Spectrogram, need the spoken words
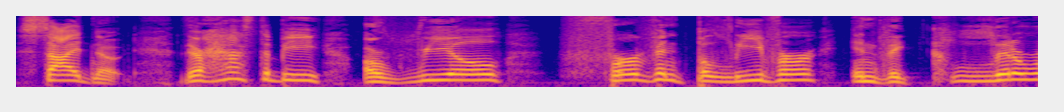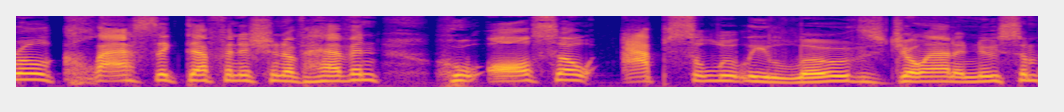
Side note, there has to be a real fervent believer in the literal classic definition of heaven who also absolutely loathes Joanna Newsom.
